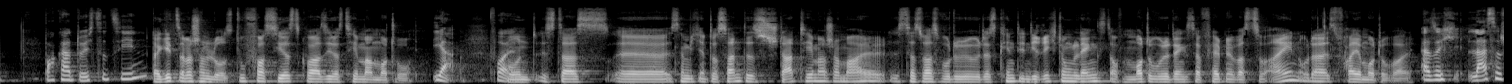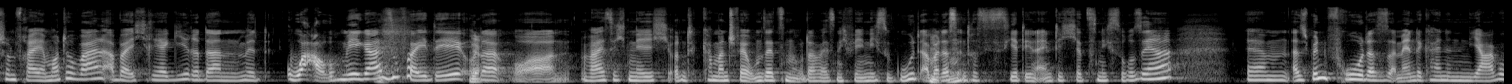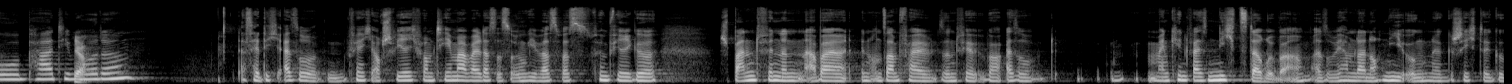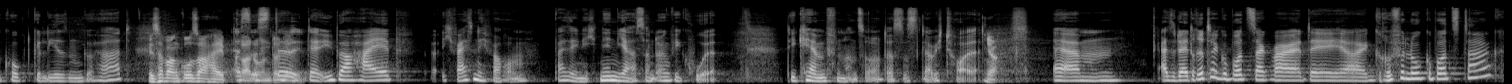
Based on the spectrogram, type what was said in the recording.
Bock hat durchzuziehen. Da geht's aber schon los. Du forcierst quasi das Thema Motto. Ja, voll. Und ist das, äh, ist nämlich interessantes Startthema schon mal. Ist das was, wo du das Kind in die Richtung lenkst, auf ein Motto, wo du denkst, da fällt mir was zu ein, oder ist freie Mottowahl? Also ich lasse schon freie Mottowahl, aber ich reagiere dann mit wow, mega, super Idee oder oh, weiß ich nicht und kann man schwer umsetzen oder weiß nicht, finde ich nicht so gut, aber das interessiert ihn eigentlich jetzt nicht so sehr. Ähm, also ich bin froh, dass es am Ende keine Ninjago-Party Ja. wurde. Das hätte ich, also finde ich auch schwierig vom Thema, weil das ist irgendwie was, was Fünfjährige spannend finden, aber in unserem Fall sind wir über, also mein Kind weiß nichts darüber. Also wir haben da noch nie irgendeine Geschichte geguckt, gelesen, gehört. Ist aber ein großer Hype Es gerade ist unter der, der Überhype. Ich weiß nicht warum. Weiß ich nicht. Ninjas sind irgendwie cool. Die kämpfen und so. Das ist, glaube ich, toll. Ja. Ähm, also der dritte Geburtstag war der Gryffalo-Geburtstag.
